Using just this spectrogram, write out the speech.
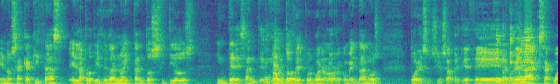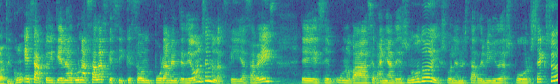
En Osaka quizás en la propia ciudad no hay tantos sitios interesantes, ¿no? Entonces, pues bueno, lo recomendamos por eso, si os apetece Sí, relax acuático. Exacto, y tiene algunas salas que sí que son puramente de onsen, en las que ya sabéis, eh, se- uno va, se baña desnudo y suelen estar divididas por sexos.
